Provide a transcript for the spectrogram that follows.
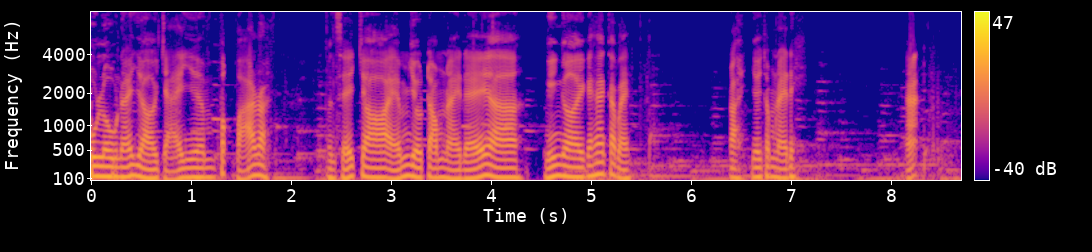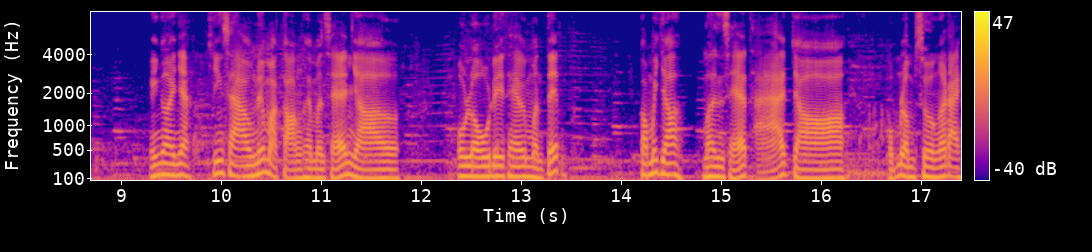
Ulu nãy giờ chạy à, vất vả rồi. Mình sẽ cho em vô trong này để uh, nghỉ ngơi cái ha các bạn. Rồi vô trong này đi. Hả? Nghỉ ngơi nha chuyến sau nếu mà còn thì mình sẽ nhờ Ulu đi theo mình tiếp. Còn bây giờ mình sẽ thả cho khủng long xương ở đây.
